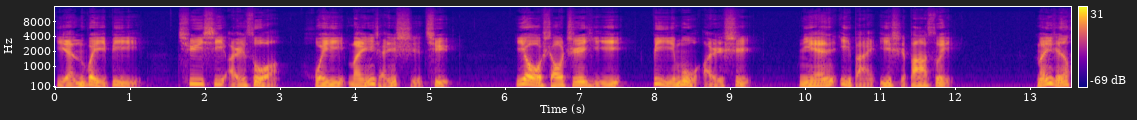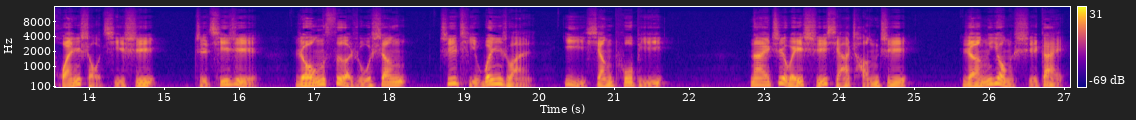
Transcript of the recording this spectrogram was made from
言未毕，屈膝而坐，挥门人使去。右手之仪，闭目而视，年一百一十八岁。门人还手其师，至七日，容色如生，肢体温软，异香扑鼻。乃至为石匣成之，仍用石盖，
